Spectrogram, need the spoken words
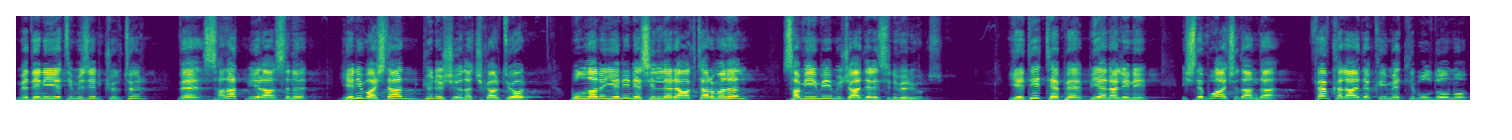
medeniyetimizin kültür ve sanat mirasını yeni baştan gün ışığına çıkartıyor. Bunları yeni nesillere aktarmanın samimi mücadelesini veriyoruz. Yeditepe Bienalini işte bu açıdan da fevkalade kıymetli bulduğumu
